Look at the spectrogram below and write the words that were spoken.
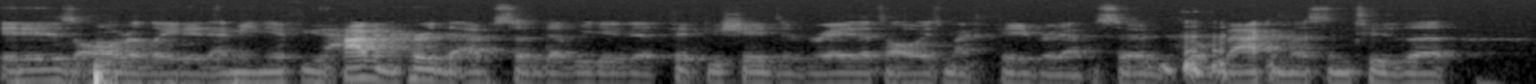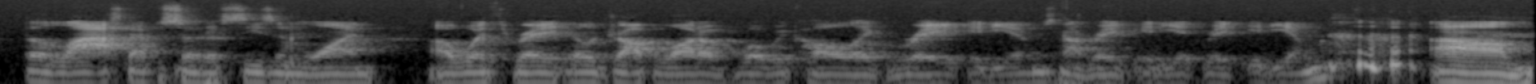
it is all related. I mean, if you haven't heard the episode that we did at Fifty Shades of Ray, that's always my favorite episode. Go back and listen to the the last episode of season one. Uh, with Ray, he'll drop a lot of what we call like Ray idioms, not Ray idiot, Ray idiom. um,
